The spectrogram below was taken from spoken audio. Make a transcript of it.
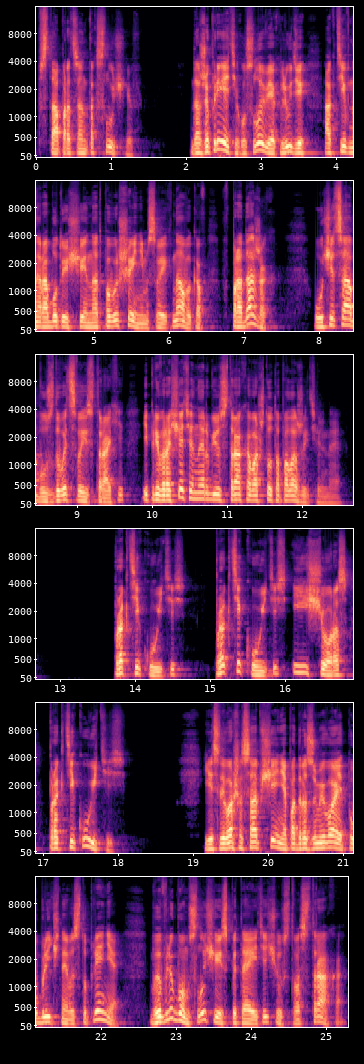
в 100% случаев – даже при этих условиях люди, активно работающие над повышением своих навыков в продажах, учатся обуздывать свои страхи и превращать энергию страха во что-то положительное. Практикуйтесь, практикуйтесь и еще раз практикуйтесь. Если ваше сообщение подразумевает публичное выступление, вы в любом случае испытаете чувство страха.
